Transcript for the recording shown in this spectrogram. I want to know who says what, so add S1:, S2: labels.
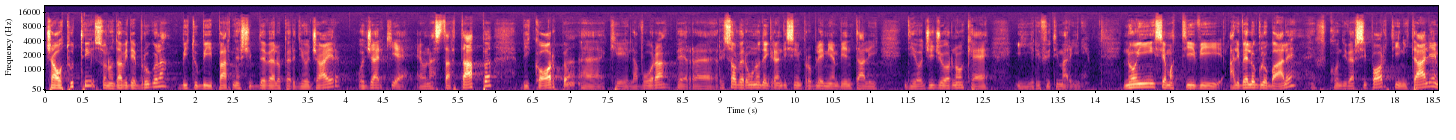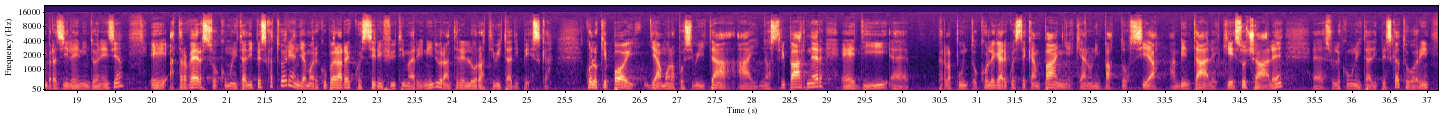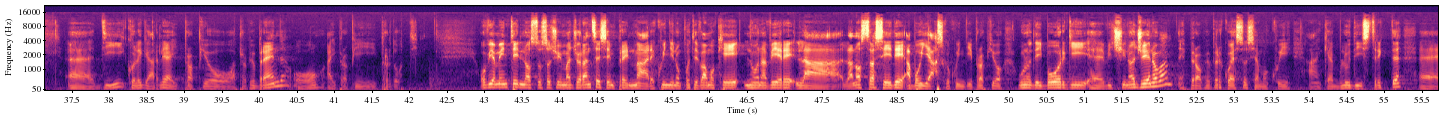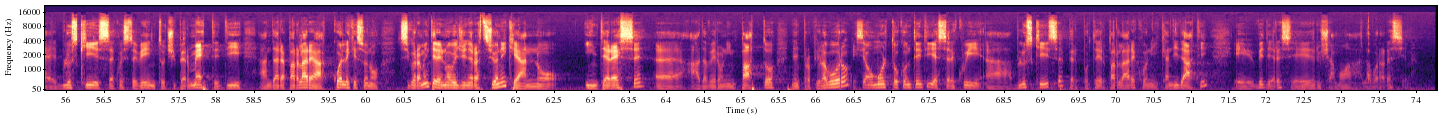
S1: Ciao a tutti, sono Davide Brugola, B2B Partnership Developer di Ojair. Ojair chi è? È una startup B Corp eh, che lavora per eh, risolvere uno dei grandissimi problemi ambientali di oggigiorno che è i rifiuti marini. Noi siamo attivi a livello globale con diversi porti in Italia, in Brasile e in Indonesia e attraverso comunità di pescatori andiamo a recuperare questi rifiuti marini durante le loro attività di pesca. Quello che poi diamo la possibilità ai nostri partner è di eh, per l'appunto collegare queste campagne che hanno un impatto sia ambientale che sociale eh, sulle comunità di pescatori, eh, di collegarle proprio, al proprio brand o ai propri prodotti. Ovviamente il nostro socio di maggioranza è sempre il mare, quindi non potevamo che non avere la, la nostra sede a Boiasco, quindi proprio uno dei borghi eh, vicino a Genova e proprio per questo siamo qui anche al Blue District. Eh, Blue Skills, questo evento ci permette di andare a parlare a quelle che sono sicuramente le nuove generazioni che hanno interesse eh, ad avere un impatto nel proprio lavoro e siamo molto contenti di essere qui a Blue Skills per poter parlare con i candidati e vedere se riusciamo a lavorare assieme.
